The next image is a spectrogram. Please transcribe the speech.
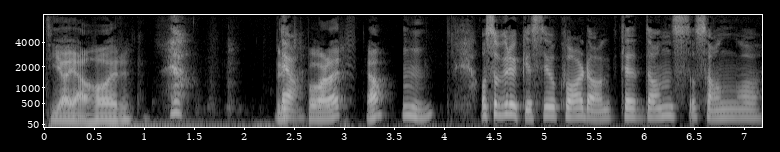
tida jeg har brukt Ja. på å være der. Ja. Og så brukes det jo hver dag til dans og sang og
